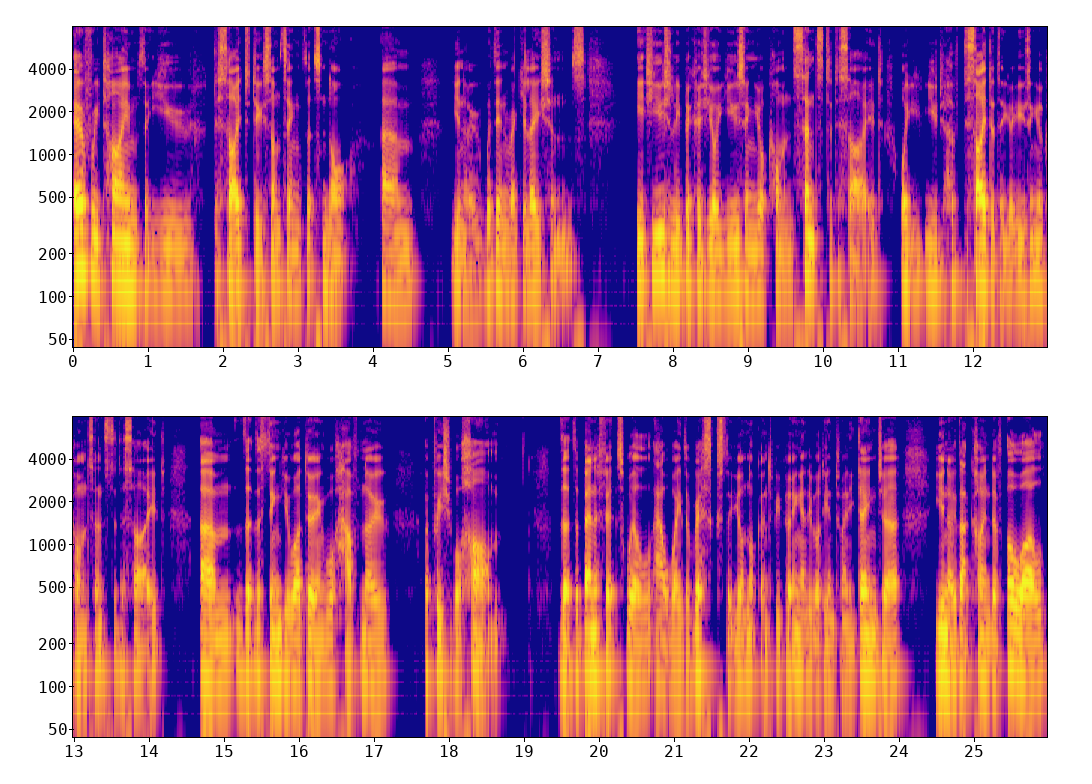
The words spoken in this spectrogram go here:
every time that you decide to do something that's not, um, you know, within regulations, it's usually because you're using your common sense to decide, or you, you have decided that you're using your common sense to decide um, that the thing you are doing will have no appreciable harm that the benefits will outweigh the risks, that you're not going to be putting anybody into any danger. You know, that kind of, oh, I'll,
